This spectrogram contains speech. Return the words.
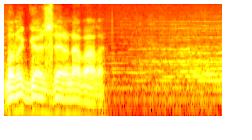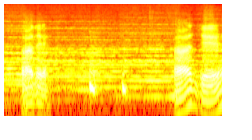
Bunu gözlerine bağla. Hadi. Hadi.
